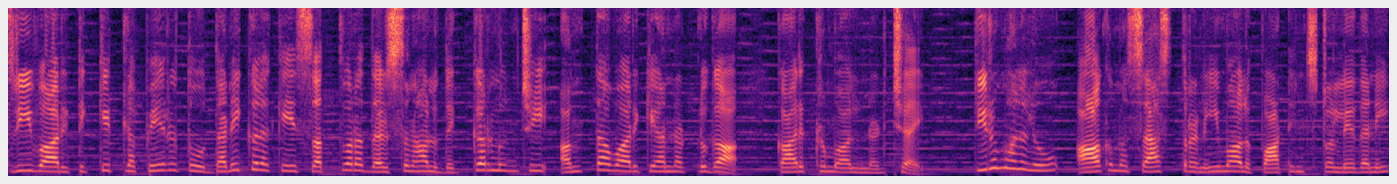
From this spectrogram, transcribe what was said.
శ్రీవారి టిక్కెట్ల పేరుతో ధనికులకే సత్వర దర్శనాలు దగ్గర నుంచి అంతా వారికి అన్నట్లుగా కార్యక్రమాలు నడిచాయి. తిరుమలలో ఆగమ శాస్త్ర నియమాలు పాటించటం లేదని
